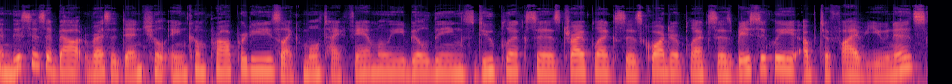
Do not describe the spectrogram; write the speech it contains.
And this is about residential income properties like multifamily buildings, duplexes, triplexes, quadruplexes, basically up to five units.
